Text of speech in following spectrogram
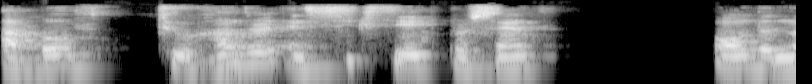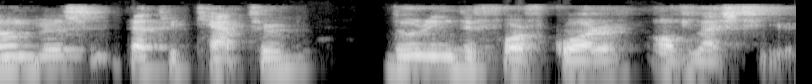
above 268% on the numbers that we captured during the fourth quarter of last year.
